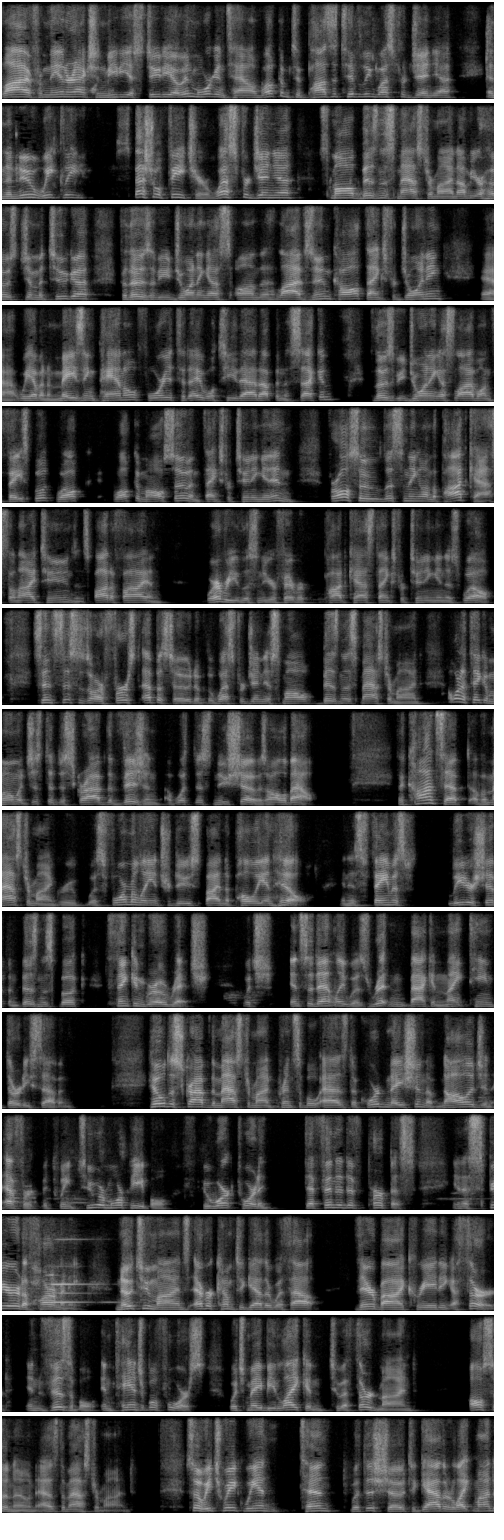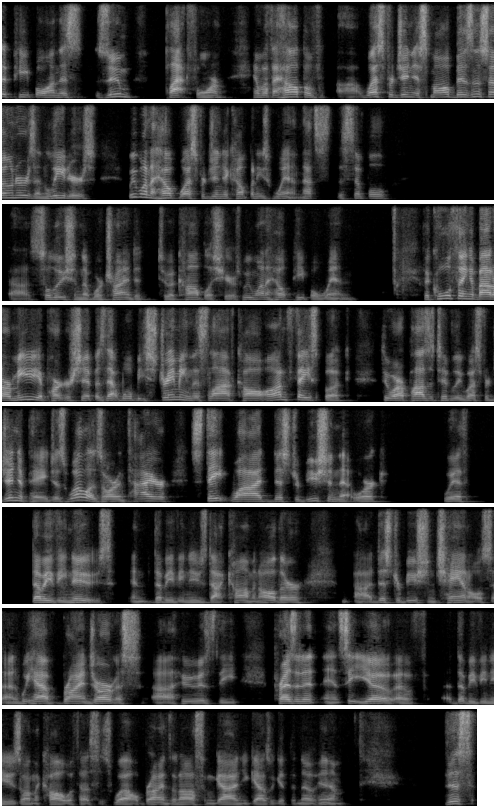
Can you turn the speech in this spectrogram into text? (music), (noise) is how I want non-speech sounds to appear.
Live from the Interaction Media Studio in Morgantown, welcome to Positively West Virginia and the new weekly special feature, West Virginia Small Business Mastermind. I'm your host, Jim Matuga. For those of you joining us on the live Zoom call, thanks for joining. Uh, we have an amazing panel for you today. We'll tee that up in a second. For those of you joining us live on Facebook, well, welcome also, and thanks for tuning in. For also listening on the podcast on iTunes and Spotify and wherever you listen to your favorite podcast. Thanks for tuning in as well. Since this is our first episode of the West Virginia Small Business Mastermind, I want to take a moment just to describe the vision of what this new show is all about. The concept of a mastermind group was formally introduced by Napoleon Hill in his famous leadership and business book, Think and Grow Rich, which incidentally was written back in 1937. Hill described the mastermind principle as the coordination of knowledge and effort between two or more people who work toward a definitive purpose in a spirit of harmony. No two minds ever come together without thereby creating a third, invisible, intangible force, which may be likened to a third mind, also known as the mastermind. So each week we intend with this show to gather like minded people on this Zoom platform. And with the help of uh, West Virginia small business owners and leaders, we want to help West Virginia companies win. That's the simple uh, solution that we're trying to, to accomplish here is we want to help people win. The cool thing about our media partnership is that we'll be streaming this live call on Facebook through our Positively West Virginia page, as well as our entire statewide distribution network with WV News and WVNews.com and all their uh, distribution channels. And we have Brian Jarvis, uh, who is the president and CEO of WV News, on the call with us as well. Brian's an awesome guy, and you guys will get to know him. This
